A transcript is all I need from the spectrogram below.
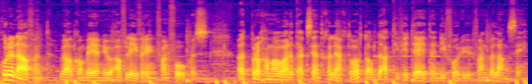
Goedenavond, welkom bij een nieuwe aflevering van Focus. Het programma waar het accent gelegd wordt op de activiteiten die voor u van belang zijn.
